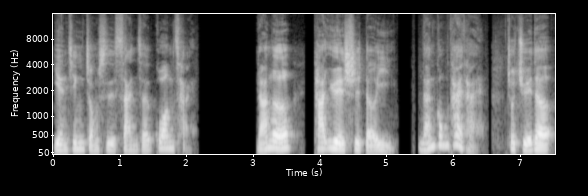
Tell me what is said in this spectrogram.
眼睛总是闪着光彩。然而，他越是得意，南宫太太就觉得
